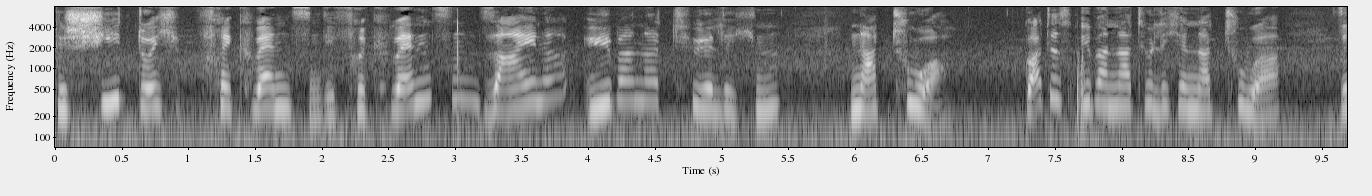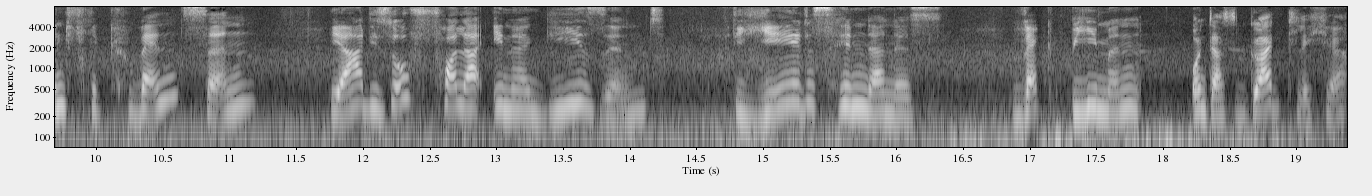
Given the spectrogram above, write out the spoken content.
geschieht durch Frequenzen, die Frequenzen seiner übernatürlichen Natur. Gottes übernatürliche Natur sind Frequenzen, ja, die so voller Energie sind, die jedes Hindernis wegbeamen und das Göttliche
